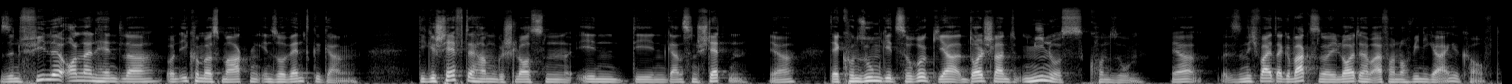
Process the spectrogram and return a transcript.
sind viele Online-Händler und E-Commerce-Marken insolvent gegangen. Die Geschäfte haben geschlossen in den ganzen Städten. Ja, der Konsum geht zurück. Ja, Deutschland minus Konsum. Ja, es ist nicht weiter gewachsen, sondern die Leute haben einfach noch weniger eingekauft.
